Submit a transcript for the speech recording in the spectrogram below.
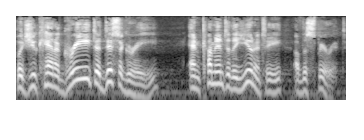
But you can agree to disagree and come into the unity of the Spirit.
